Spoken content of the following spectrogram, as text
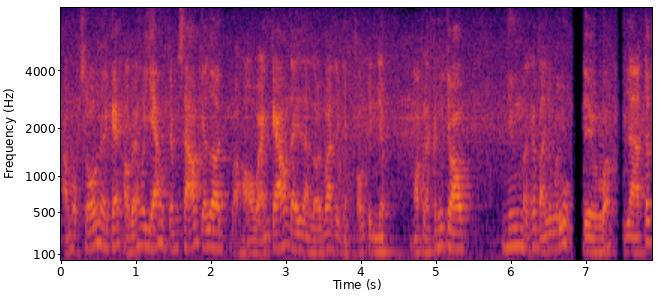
Ở một số nơi khác họ bán với giá 160 trở lên và họ quảng cáo đây là loại van từ nhập khẩu từ Nhật hoặc là các nước châu Âu. Nhưng mà các bạn lưu ý một điều là tất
